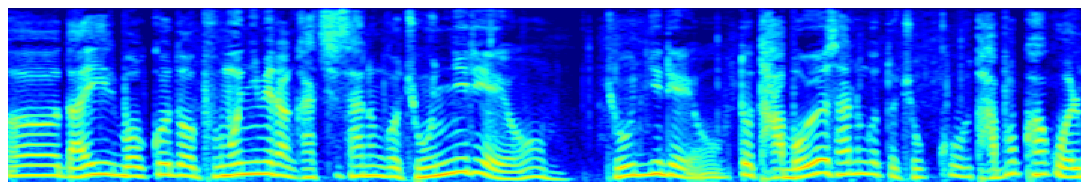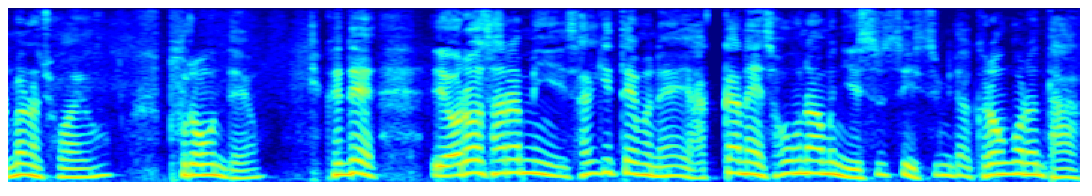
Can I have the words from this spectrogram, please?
어, 나이 먹고도 부모님이랑 같이 사는 거 좋은 일이에요. 좋은 일이에요. 또 다 모여 사는 것도 좋고 다복하고 얼마나 좋아요. 부러운데요. 근데 여러 사람이 살기 때문에 약간의 서운함은 있을 수 있습니다. 그런 거는 다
